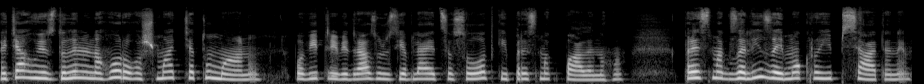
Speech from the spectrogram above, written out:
Витягує з долини нагору гошмаття туману. В повітрі відразу ж з'являється солодкий присмак паленого, присмак заліза й мокрої псятини.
